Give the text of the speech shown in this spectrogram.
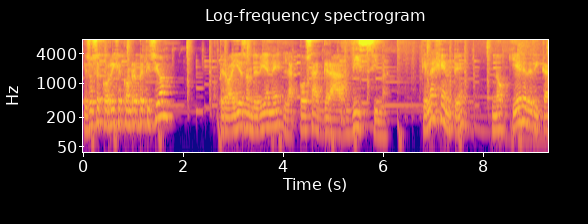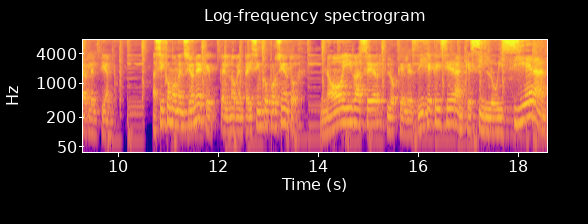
eso se corrige con repetición. Pero ahí es donde viene la cosa gravísima, que la gente no quiere dedicarle el tiempo. Así como mencioné que el 95% no iba a ser lo que les dije que hicieran, que si lo hicieran,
